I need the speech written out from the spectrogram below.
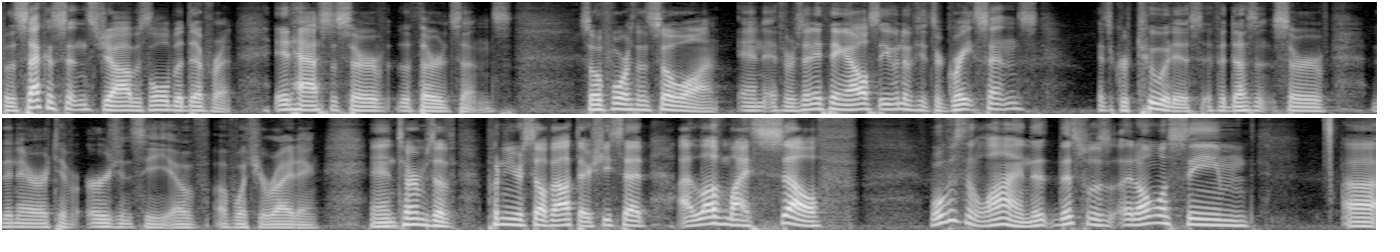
but the second sentence job is a little bit different. It has to serve the third sentence, so forth and so on. And if there's anything else, even if it's a great sentence, it's gratuitous if it doesn't serve the narrative urgency of, of what you're writing. And in terms of putting yourself out there, she said, I love myself. What was the line? Th- This was, it almost seemed, uh,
